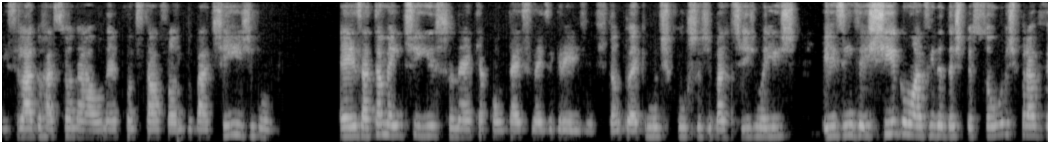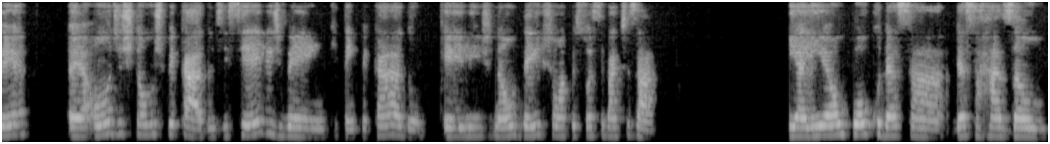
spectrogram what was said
esse lado racional, né? Quando estava falando do batismo, é exatamente isso, né, que acontece nas igrejas. Tanto é que nos cursos de batismo eles eles investigam a vida das pessoas para ver é, onde estão os pecados e se eles veem que tem pecado, eles não deixam a pessoa se batizar. E aí é um pouco dessa dessa razão,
